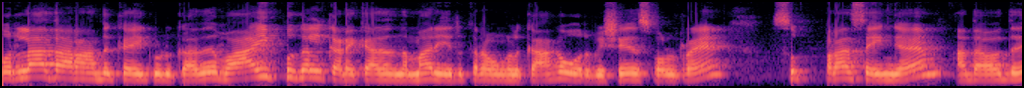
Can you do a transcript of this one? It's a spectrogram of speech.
பொருளாதாரம் அது கை கொடுக்காது. வாய்ப்புகள் கிடைக்காது. இந்த மாதிரி இருக்கிறவங்களுக்காக ஒரு விஷயம் சொல்கிறேன் சூப்பராக செய்யுங்க. அதாவது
